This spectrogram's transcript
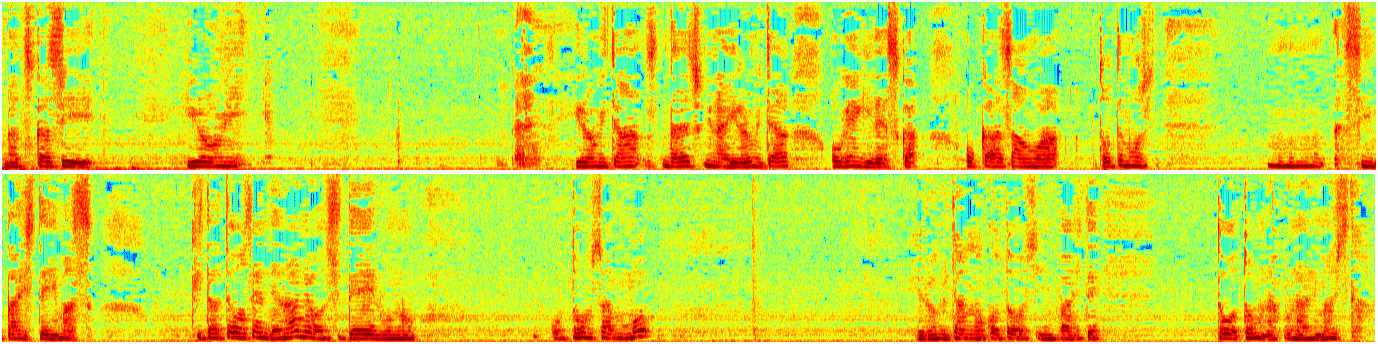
懐かしいひろみひろみちゃん大好きなひろみちゃんお元気ですか？お母さんはとてもうん心配しています。北朝鮮で何をしているの？お父さんもひろみちゃんのことを心配してとうとう亡くなりました。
